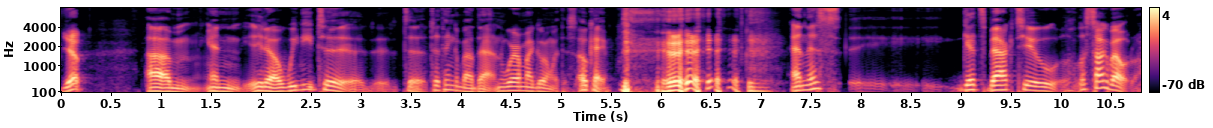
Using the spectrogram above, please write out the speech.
Yep. Um, and you know, we need to, to to think about that. And where am I going with this? Okay, and this uh, gets back to let's talk about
